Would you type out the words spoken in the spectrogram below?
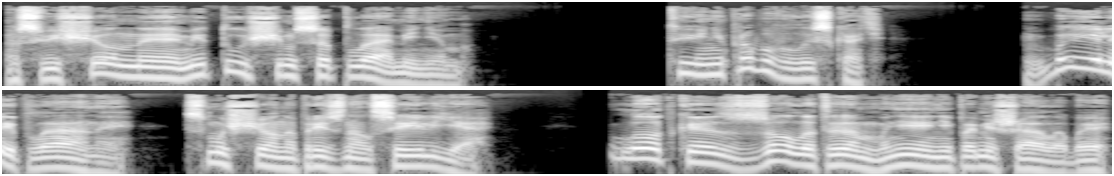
освещенное метущимся пламенем. — Ты не пробовал искать? — Были планы, — смущенно признался Илья. — Лодка с золотом мне не помешала бы,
